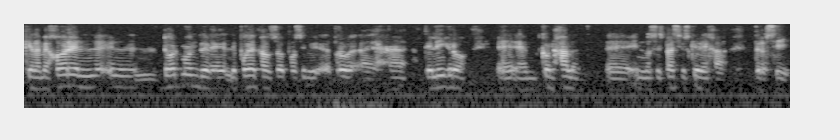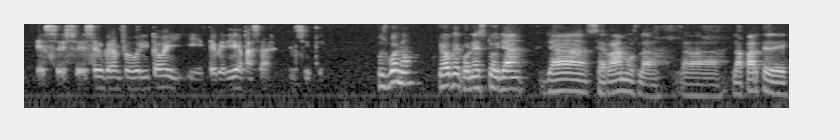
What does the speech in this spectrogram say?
que a lo mejor el, el Dortmund le, puede causar eh, eh, peligro con Haaland en los espacios que deja, pero sí, es, es, es el gran favorito y, debería pasar el City. Pues bueno, creo que con esto ya, ya cerramos la, la, la parte de,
